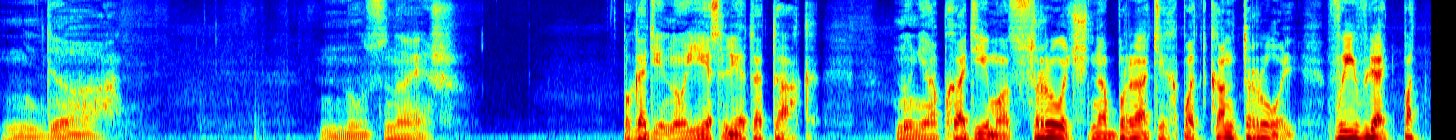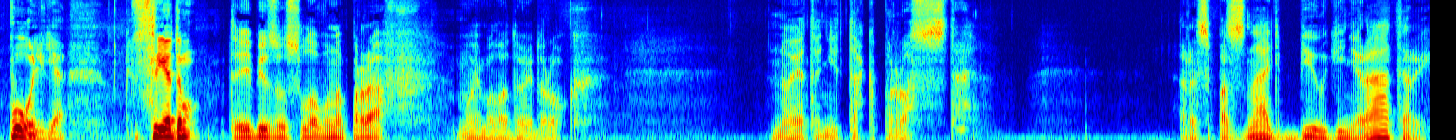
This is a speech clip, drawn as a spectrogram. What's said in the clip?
Да. Ну, знаешь. Погоди, но если это так, ну, необходимо срочно брать их под контроль, выявлять подполья. Следом... Ты, безусловно, прав, мой молодой друг. Но это не так просто. Распознать биогенераторы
